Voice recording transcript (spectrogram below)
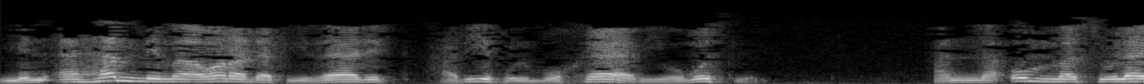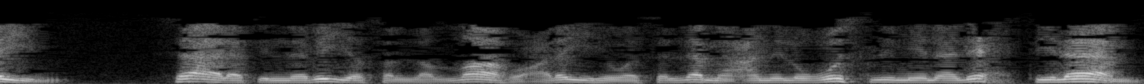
من أهم ما ورد في ذلك حديث البخاري ومسلم أن أم سليم سألت النبي صلى الله عليه وسلم عن الغسل من الاحتلام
